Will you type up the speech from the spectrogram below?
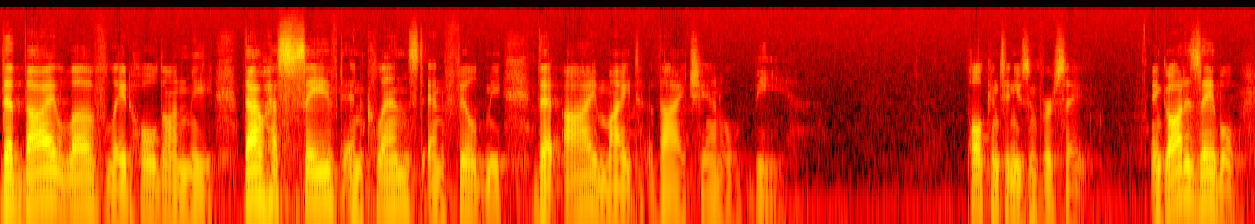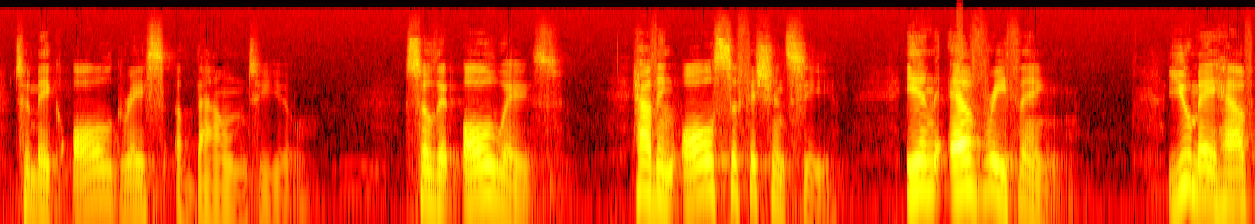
that thy love laid hold on me. Thou hast saved and cleansed and filled me, that I might thy channel be. Paul continues in verse 8 And God is able to make all grace abound to you, so that always, having all sufficiency in everything, you may have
